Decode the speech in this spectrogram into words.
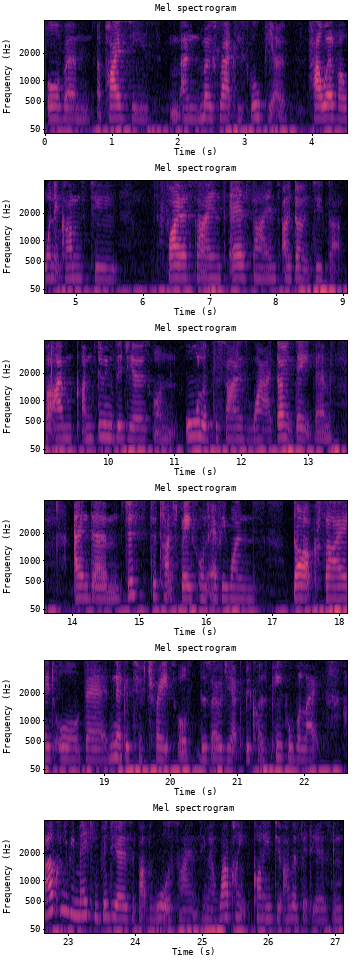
or um, a Pisces and most likely Scorpio. However, when it comes to fire signs, air signs, I don't do that. But I'm I'm doing videos on all of the signs why I don't date them, and um, just to touch base on everyone's dark side or their negative traits of the zodiac because people were like how can you be making videos about the water signs? You know why can't, can't you do other videos? And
